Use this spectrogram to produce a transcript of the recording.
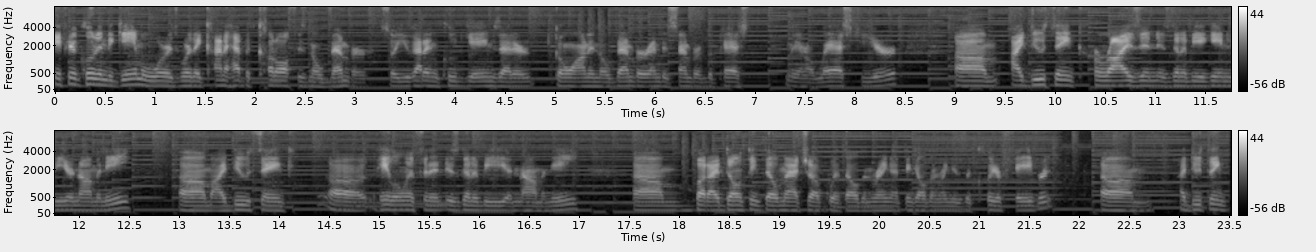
if you're including the Game Awards, where they kind of have the cutoff is November, so you got to include games that are go on in November and December of the past, you know, last year. Um, I do think Horizon is going to be a Game of the Year nominee. Um, I do think uh, Halo Infinite is going to be a nominee, um, but I don't think they'll match up with Elden Ring. I think Elden Ring is the clear favorite. Um, I do think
